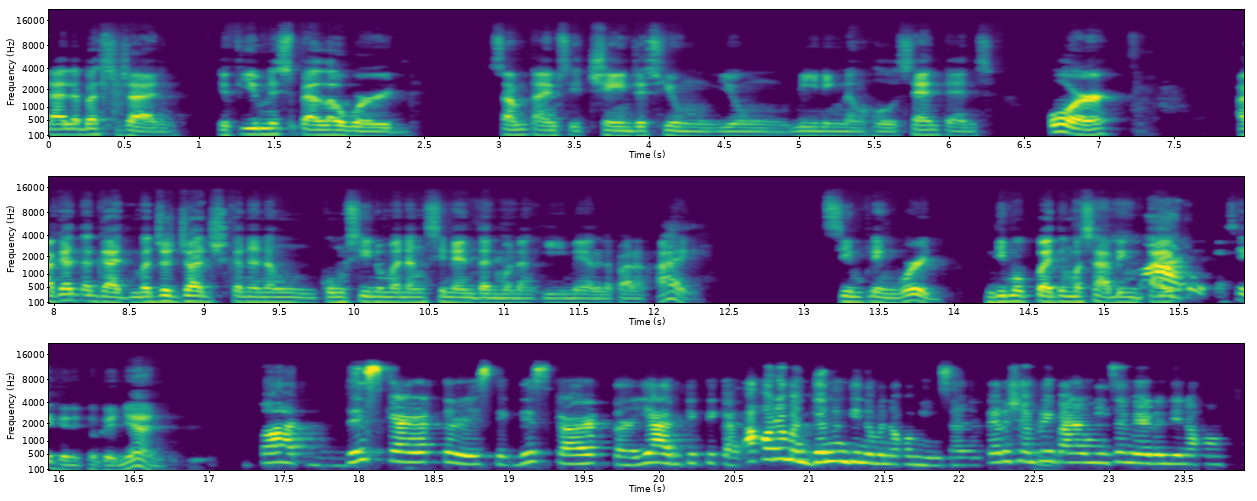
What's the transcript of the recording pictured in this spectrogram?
lalabas dyan, if you misspell a word, sometimes it changes yung, yung meaning ng whole sentence. Or, agad-agad, madjudge ka na ng kung sino man ang sinendan mo ng email na parang, ay, simpleng word. Hindi mo pwedeng masabing But- typo kasi ganito, ganyan. But this characteristic, this character, yan, typical. Ako naman, ganun din naman ako minsan. Pero syempre, parang minsan meron din ako,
